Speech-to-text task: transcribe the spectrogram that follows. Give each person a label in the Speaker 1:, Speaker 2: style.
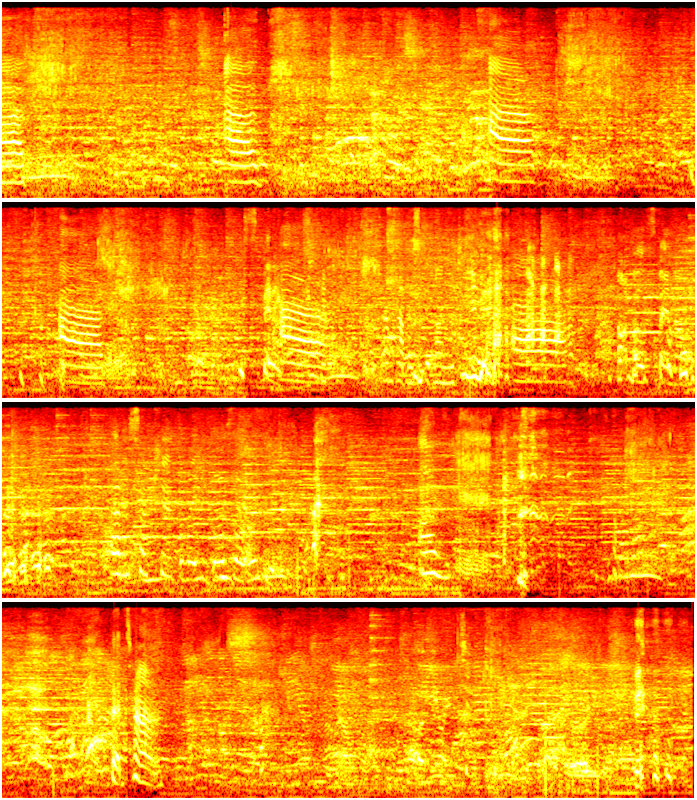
Speaker 1: Uh, uh, uh, uh,
Speaker 2: Spinning. Uh,
Speaker 1: I'm probably spitting on you too. Yeah. Uh,
Speaker 2: I'm both spitting on you.
Speaker 1: that is so cute the way he does that. oh.
Speaker 2: that tongue.
Speaker 1: Cute.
